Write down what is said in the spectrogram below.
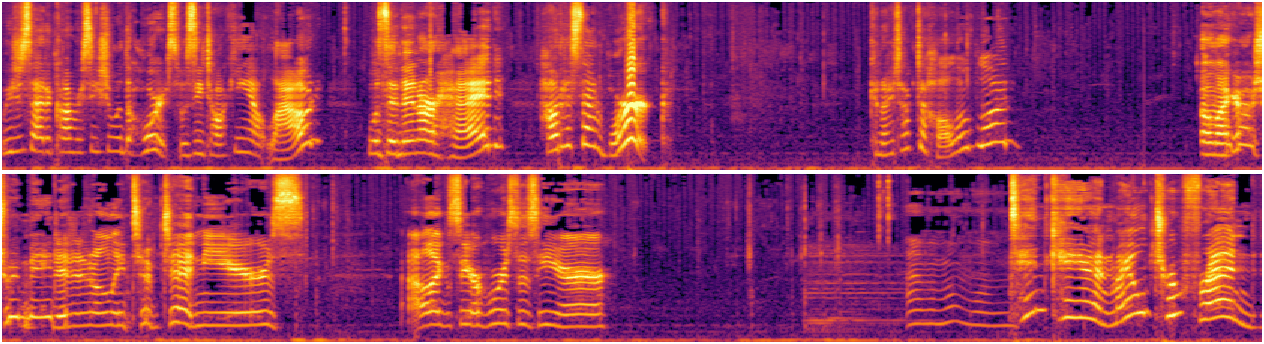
We just had a conversation with a horse. Was he talking out loud? Was it in our head? How does that work? Can I talk to Hollow Blood? Oh my gosh, we made it. It only took 10 years. Alex, your horse is here. Tin Can, my old true friend.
